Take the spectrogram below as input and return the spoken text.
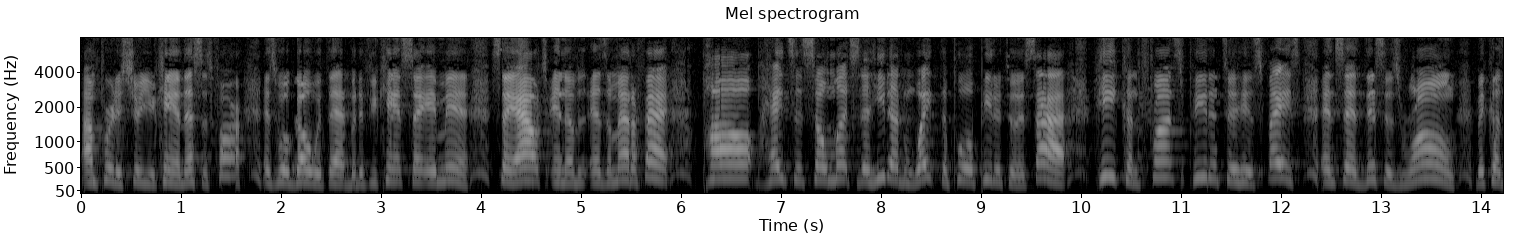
I'm pretty sure you can. That's as far as we'll go with that. But if you can't say amen, say ouch. And as a matter of fact, Paul hates it so much that he doesn't wait to pull Peter to his side. He confronts Peter to his face and says, This is wrong because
